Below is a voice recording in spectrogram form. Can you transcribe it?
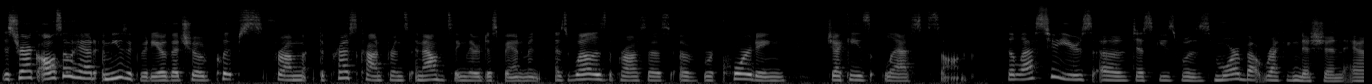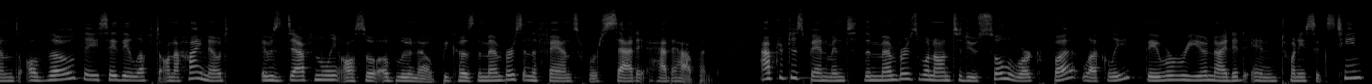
This track also had a music video that showed clips from the press conference announcing their disbandment, as well as the process of recording Sechs Kies' last song. The last two years of Sechs Kies was more about recognition, and although they say they left on a high note, it was definitely also a blue note because the members and the fans were sad it had to happen. After disbandment, the members went on to do solo work, but luckily, they were reunited in 2016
